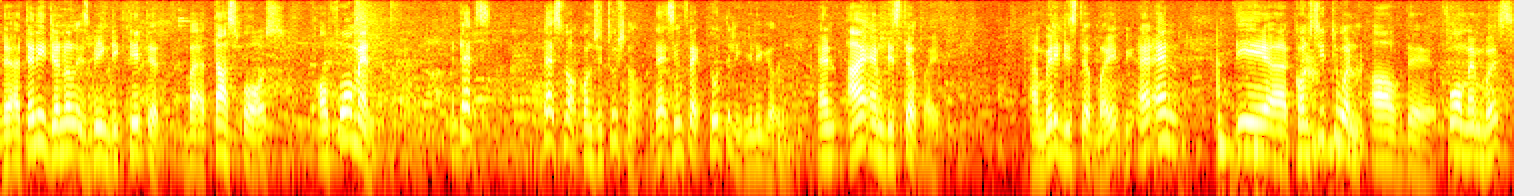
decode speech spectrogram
the Attorney General is being dictated by a task force of four men. And that's, that's not constitutional. That's in fact totally illegal. And I am disturbed by it. I'm very disturbed by it. And, and the uh, constituent of the four members,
